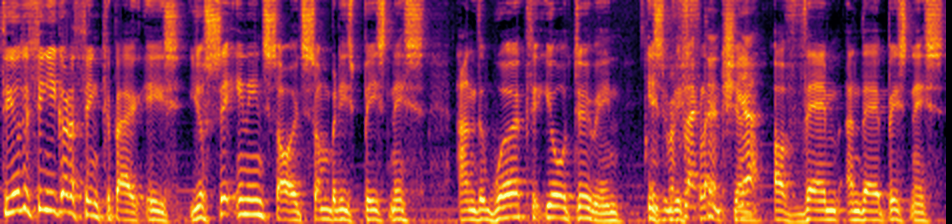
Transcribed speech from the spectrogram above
The other thing you've got to think about is you're sitting inside somebody's business, and the work that you're doing is a reflection yeah. of them and their business.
